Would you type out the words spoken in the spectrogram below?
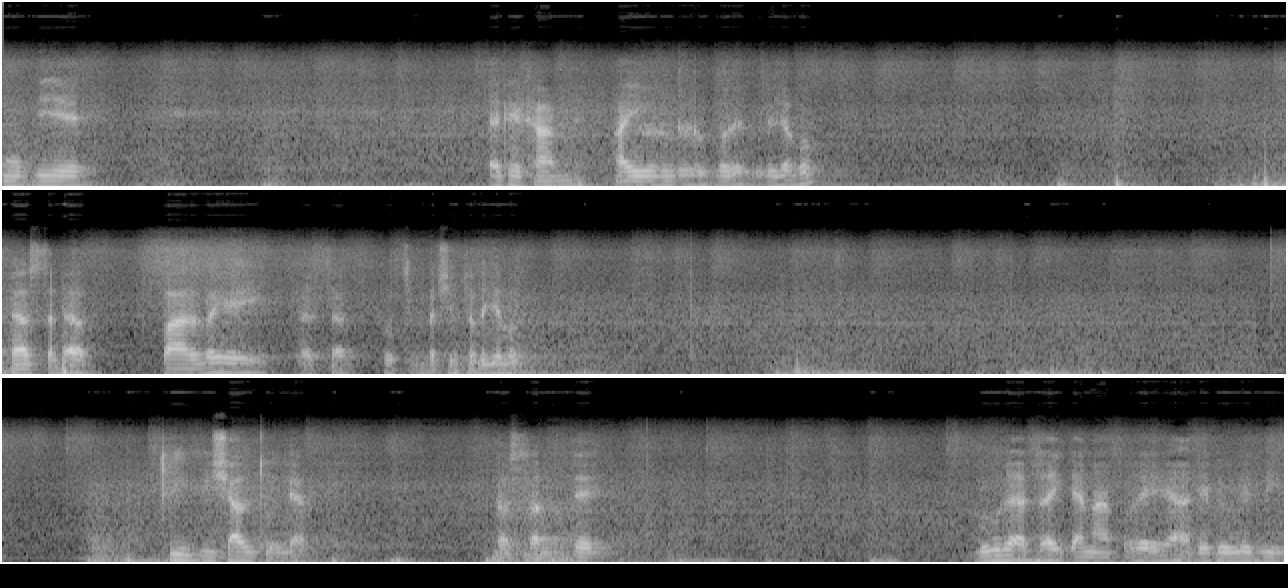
মোড় দিয়ে একে খান হাইওয়ে রোডের উপরে উঠে যাব। রাস্তাটা পার হয়ে রাস্তার পশ্চিম পাশে চলে যাব। কি বিশাল ট্রেলার রাস্তার মধ্যে জায়গা না করে আগে ডুবে দিই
